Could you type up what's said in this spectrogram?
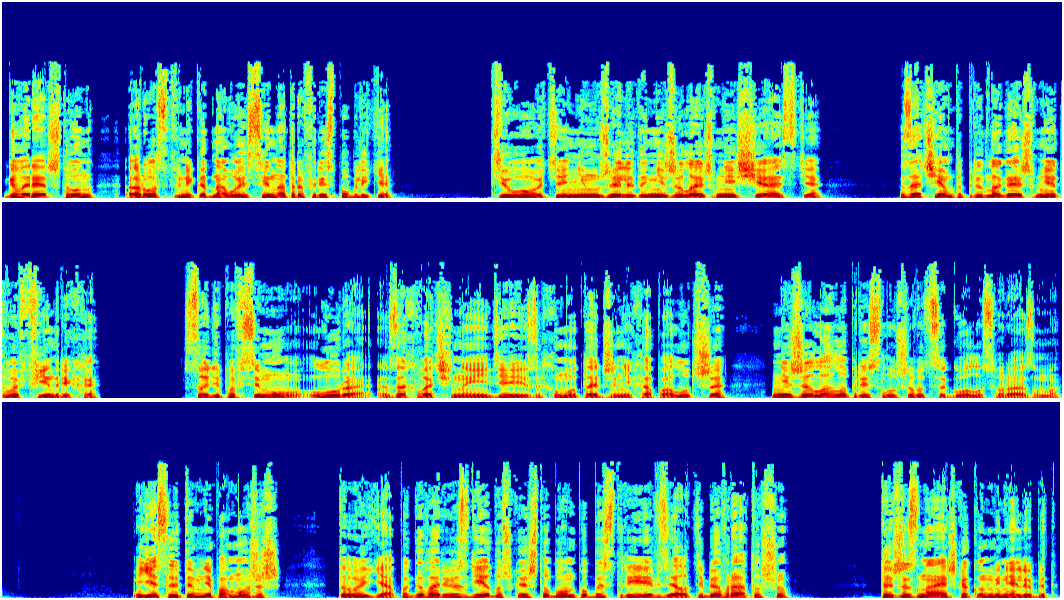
Говорят, что он родственник одного из сенаторов республики. Тетя, неужели ты не желаешь мне счастья? Зачем ты предлагаешь мне этого Финриха? Судя по всему, Лура, захваченная идеей захомутать жениха получше, не желала прислушиваться голосу разума. «Если ты мне поможешь, то я поговорю с дедушкой, чтобы он побыстрее взял тебя в ратушу». Ты же знаешь, как он меня любит».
